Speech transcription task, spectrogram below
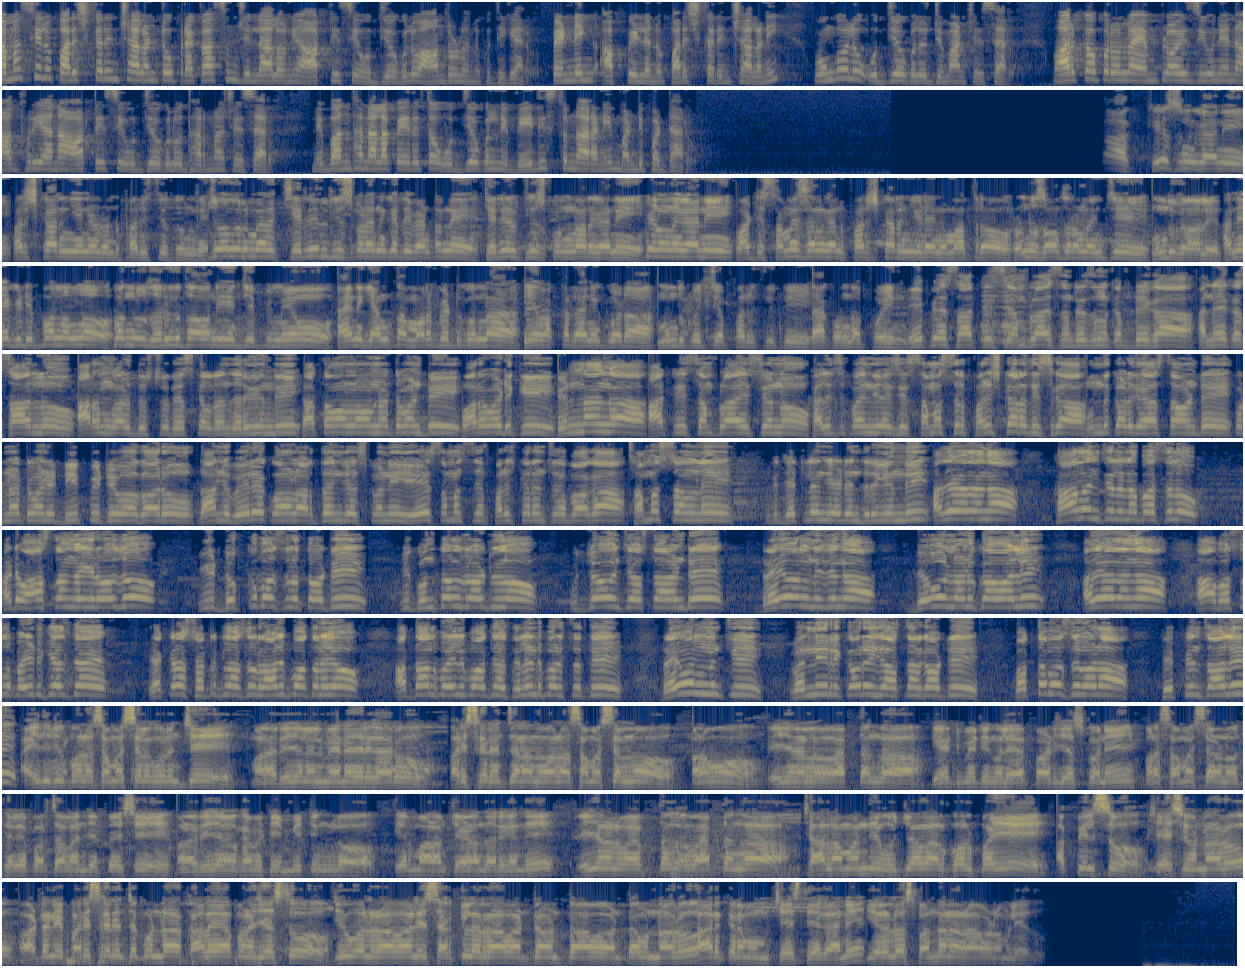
సమస్యలు పరిష్కరించాలంటూ ప్రకాశం జిల్లాలోని ఆర్టీసీ ఉద్యోగులు ఆందోళనకు దిగారు. పెండింగ్ అప్పీళ్ళను పరిష్కరించాలని ఒంగోలు ఉద్యోగులు డిమాండ్ చేశారు. మార్కాపురంలో ఎంప్లాయీస్ యూనియన్ ఆధ్వర్యాన ఆర్టీసీ ఉద్యోగులు ధర్నా చేశారు. నిబంధనల పేరుతో ఉద్యోగుల్ని వేధిస్తున్నారని మండిపడ్డారు. ఆ కేసును గాని పరిష్కారం చేయనటువంటి పరిస్థితి ఉంది. ఉద్యోగుల మీద చర్యలు తీసుకోవడానికి అయితే వెంటనే చర్యలు తీసుకుంటున్నారు గానీ పిల్లలను గాని వాటి సమస్యలను గాని పరిష్కారం చేయడానికి మాత్రం రెండు సంవత్సరాల నుంచి ముందుకు రాలేదు. అనేక డిపోలలో ఇబ్బందులు జరుగుతామని అని చెప్పి మేము ఆయనకి ఎంత మొరపెట్టుకున్నా ఏ ఒక్కదానికి కూడా ముందుకు వచ్చే పరిస్థితి లేకుండా పోయింది. ఏపీఎస్ఆర్టీసీ ఎంప్లాయీస్ అండ్ రీజనల్ కమిటీగా అనేక సార్లు ఆర్ఎం గారి దృష్టికి తీసుకెళ్ళడం జరిగింది. గతంలో ఉన్నటువంటి వరవడికి భిన్నంగా ఆర్టీసీ ఎంప్లాయీస్ను కలిసి పనిచేసి సమస్యల పరిష్కార దిశగా ముందుకడుగు వేస్తామంటే ఉన్నటువంటి చంద్రబాబు గారు దాన్ని వేరే కోణంలో అర్థం చేసుకుని ఏ సమస్యను పరిష్కరించకపోగా సమస్యల్ని జట్లం చేయడం జరిగింది. అదేవిధంగా కాలం చెల్లిన బస్సులు అంటే వాస్తవంగా ఈరోజు ఈ డొక్కు బస్సులతోటి ఈ గుంతల రోడ్లలో ఉద్యోగం చేస్తారంటే డ్రైవర్లు నిజంగా దేవుళ్ళు అనుకోవాలి. అదేవిధంగా ఆ బస్సులు బయటికి వెళ్తే ఎక్కడ షట్టర్ గ్లాసులు రాలిపోతున్నాయో అద్దాలు బయలిపోతున్నాయో తెలియని పరిస్థితి. డ్రైవర్ల నుంచి ఇవన్నీ రికవరీ చేస్తున్నారు కాబట్టి కొత్త బస్సులు కూడా తెప్పించాలి. ఐదు డిపోల సమస్యల గురించి మన రీజనల్ మేనేజర్ గారు పరిష్కరించినందువల్ల సమస్యలను మనము రీజనల్ వ్యాప్తంగా గేట్ మీటింగులు ఏర్పాటు చేసుకొని మన సమస్యలను తెలియపరచాలని చెప్పేసి మన రీజనల్ కమిటీ మీటింగ్లో తీర్మానం చేయడం జరిగింది. రీజనల్ వ్యాప్తంగా చాలా మంది ఉద్యోగాలు కోల్పోయి అప్పీల్స్ చేసి ఉన్నారు. వాటిని పరిష్కరించకుండా కాలయాపన చేస్తూ జీవోలు రావాలి సర్కులర్ రావంటా అంటూ ఉన్నారు. కార్యక్రమం చేస్తే గానీ వీళ్ళలో స్పందన రావడం లేదు.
